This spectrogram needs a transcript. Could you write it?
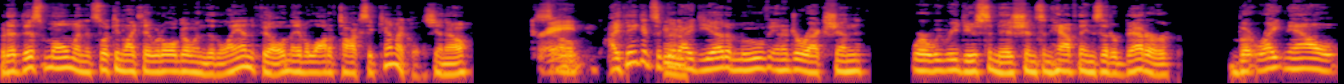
but at this moment it's looking like they would all go into the landfill and they have a lot of toxic chemicals, you know? Great. So I think it's a good Mhm. idea to move in a direction where we reduce emissions and have things that are better. But right now,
